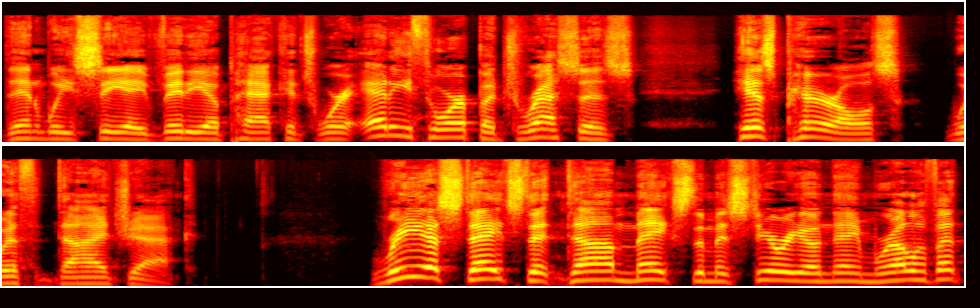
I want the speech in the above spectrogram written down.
Then we see a video package where Eddy Thorpe addresses his perils with Dijak. Rhea states that Dom makes the Mysterio name relevant,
